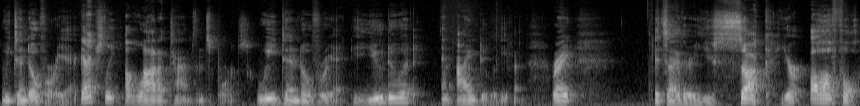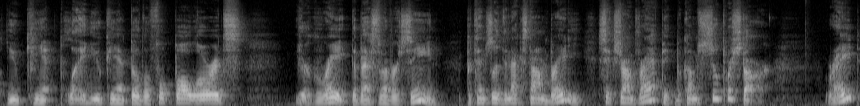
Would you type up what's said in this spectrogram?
we tend to overreact. Actually, a lot of times in sports, we tend to overreact. You do it, and I do it even, right? It's either you suck, you're awful, you can't play, you can't throw the football, or it's you're great, the best I've ever seen. Potentially the next Tom Brady, six round draft pick, becomes superstar, right?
